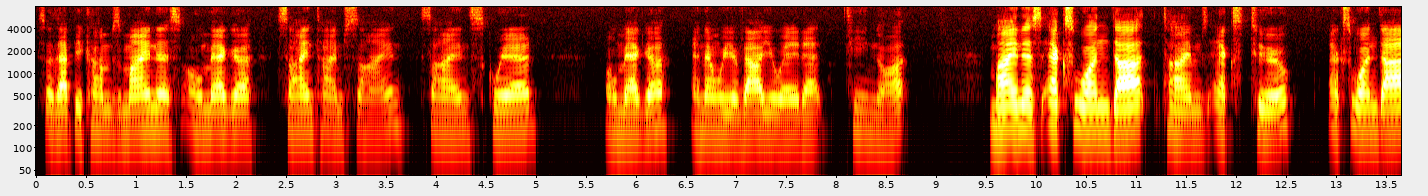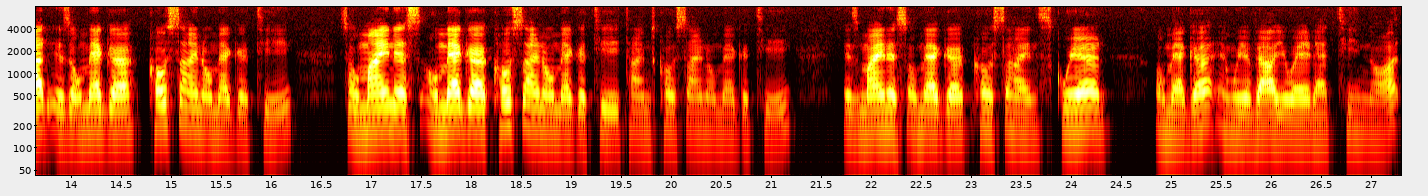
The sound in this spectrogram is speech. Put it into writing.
So that becomes minus omega sine times sine, sine squared omega, and then we evaluate at t naught, minus x1 dot times x2. x1 dot is omega cosine omega t. So minus omega cosine omega t times cosine omega t is minus omega cosine squared omega, and we evaluate at t naught.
